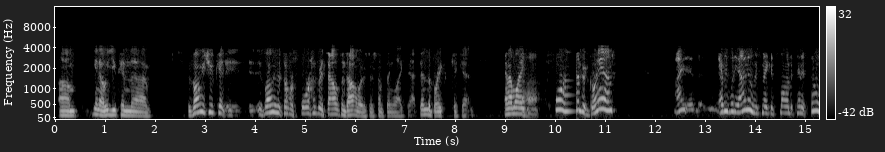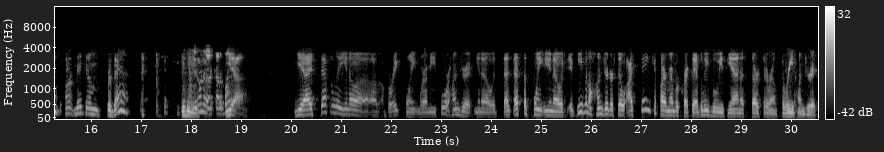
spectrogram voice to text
um, you know, you can uh, as long as you can as long as it's over four hundred thousand dollars or something like that, then the breaks kick in. And I'm like, uh-huh. four hundred grand. I everybody I know who's making small independent films aren't making them for that. Mhm. they don't have that kind of budget. Yeah. Yeah, it's definitely you know a, a break point where I mean 400, you know, it's, that that's the point. You know, if, if even 100 or so, I think if I remember correctly, I believe Louisiana starts at around 300.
